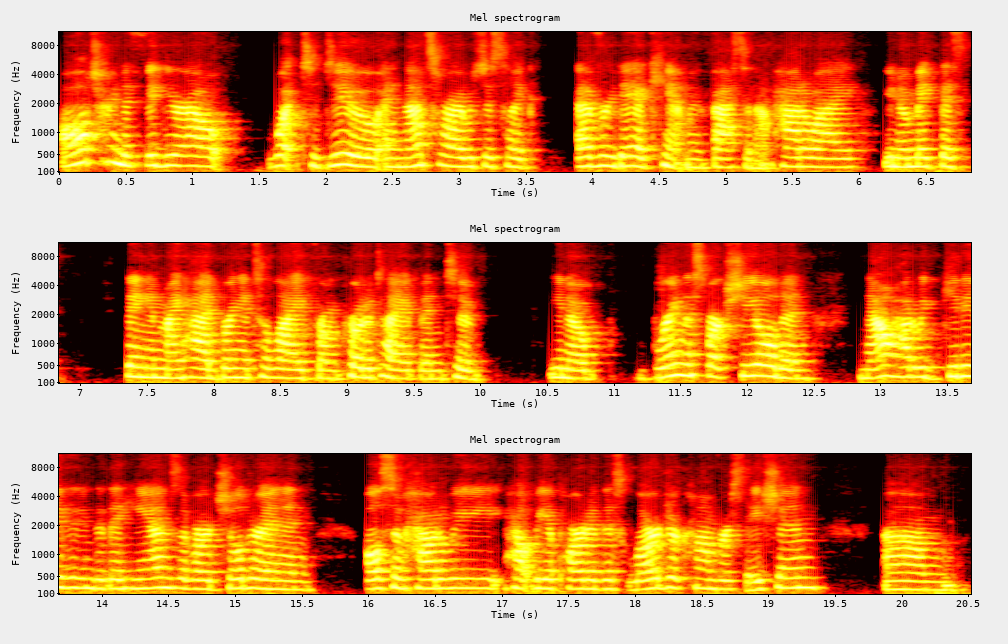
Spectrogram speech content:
all trying to figure out what to do. And that's where I was just like, every day I can't move fast enough. How do I, you know, make this thing in my head, bring it to life from prototype and to, you know, bring the Spark Shield and now how do we get it into the hands of our children? And also how do we help be a part of this larger conversation? Um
